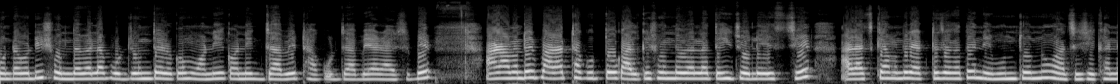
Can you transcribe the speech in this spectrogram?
মোটামুটি সন্ধ্যাবেলা পর্যন্ত এরকম অনেক অনেক যাবে, ঠাকুর যাবে আর আসবে। আর আমাদের পাড়ার ঠাকুর তো কালকে সন্ধ্যাবেলাতেই চলে এসছে। আর আজকে আমাদের একটা জায়গাতে নেমন্তন্নও আছে, সেখানে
